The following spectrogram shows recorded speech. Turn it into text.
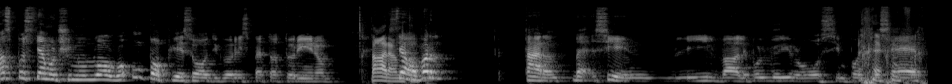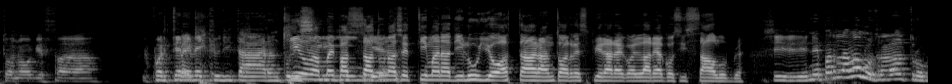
Ma spostiamoci in un luogo un po' più esotico rispetto a Torino. Taranto. Stiamo parlando... Taranto, beh sì, l'Ilva, le polveri rossi, un po' il deserto, no? Che fa... Il quartiere Beh, chi- vecchio di Taranto. Chi non ha mai passato una settimana di luglio a Taranto a respirare quell'aria così salubre? Sì, sì, sì. ne parlavamo tra l'altro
